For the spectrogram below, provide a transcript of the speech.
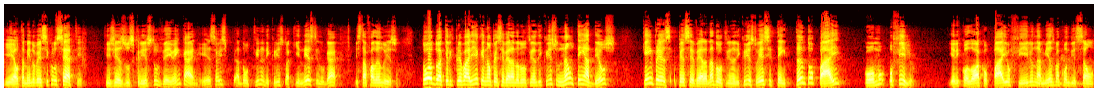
E é o também do versículo 7, que Jesus Cristo veio em carne. Essa é a doutrina de Cristo aqui, neste lugar, está falando isso. Todo aquele que prevarica e não persevera na doutrina de Cristo não tem a Deus. Quem persevera na doutrina de Cristo, esse tem tanto o Pai como o Filho e ele coloca o pai e o filho na mesma condição,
